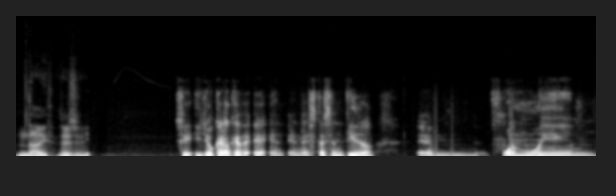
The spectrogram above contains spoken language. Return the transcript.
David. Sí, sí. Sí, y yo creo que en, este sentido em, fue muy,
